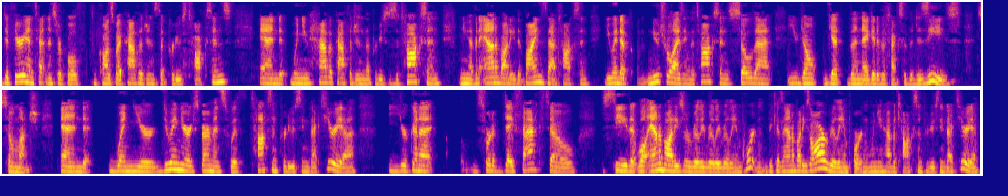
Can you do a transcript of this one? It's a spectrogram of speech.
diphtheria and tetanus are both caused by pathogens that produce toxins. And when you have a pathogen that produces a toxin and you have an antibody that binds that toxin, you end up neutralizing the toxin so that you don't get the negative effects of the disease so much. And when you're doing your experiments with toxin producing bacteria, you're going to sort of de facto see that, well, antibodies are really, really, really important because antibodies are really important when you have a toxin producing bacteria.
